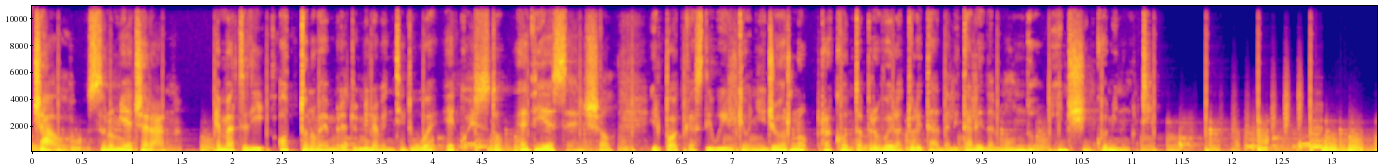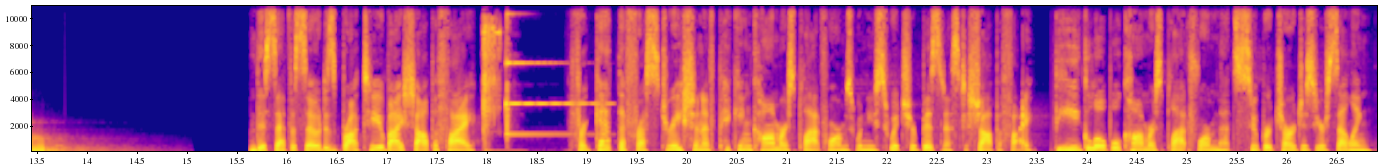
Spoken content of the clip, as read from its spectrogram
Ciao, sono Mia Ceran. È martedì 8 novembre 2022 e questo è The Essential, il podcast di Will che ogni giorno racconta per voi l'attualità dall'Italia e dal mondo in 5 minuti. This episode is brought to you by Shopify. Forget the frustration of picking commerce platforms when you switch your business to Shopify, the global commerce platform that supercharges your selling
